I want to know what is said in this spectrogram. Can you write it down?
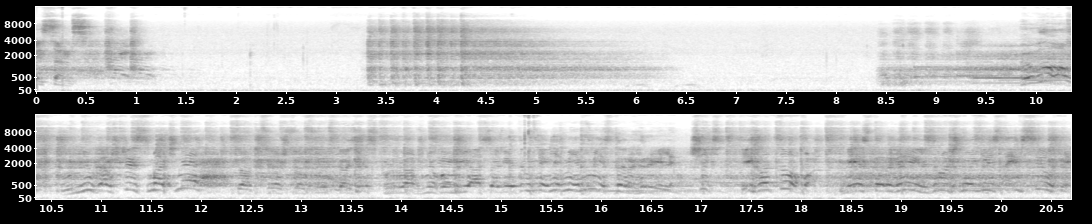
Hisense. Воу, нюхав щось смачне? Так це ж сосиска зі справжнього м'яса від мі-мі-мі містер Гриль. Чикс і готово. Містер Гриль зручно їсти всюди.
